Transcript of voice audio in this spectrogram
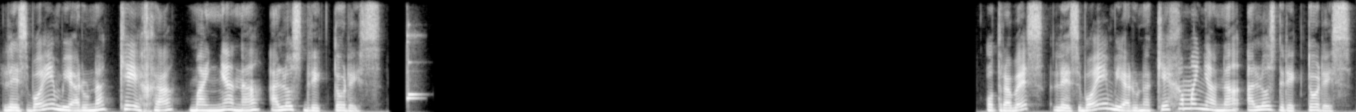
Les voy a enviar una queja mañana a los directores. Otra vez, les voy a enviar una queja mañana a los directores.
